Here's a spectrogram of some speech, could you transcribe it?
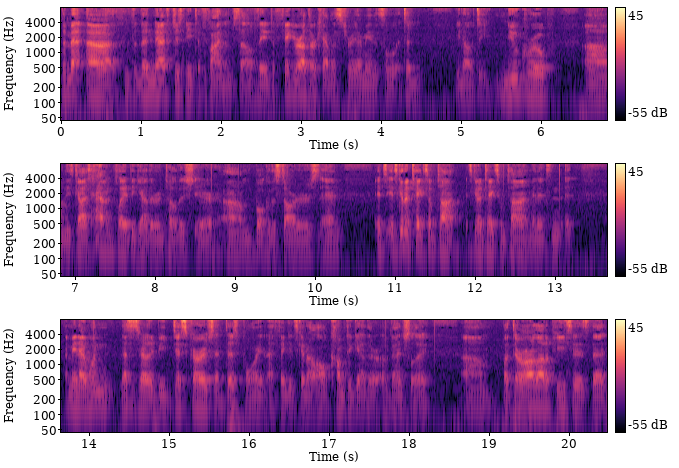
the uh, the Nets just need to find themselves. They need to figure out their chemistry. I mean, it's a, it's a you know it's a new group. Um, these guys haven't played together until this year. Um, bulk of the starters, and it's it's going to take some time. It's going to take some time, and it's. It, I mean, I wouldn't necessarily be discouraged at this point. I think it's going to all come together eventually. Um, but there are a lot of pieces that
